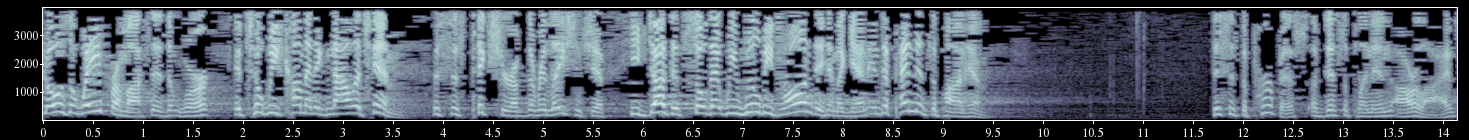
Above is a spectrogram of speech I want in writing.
goes away from us, as it were, until we come and acknowledge him. This is picture of the relationship. He does it so that we will be drawn to him again in dependence upon him. This is the purpose of discipline in our lives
